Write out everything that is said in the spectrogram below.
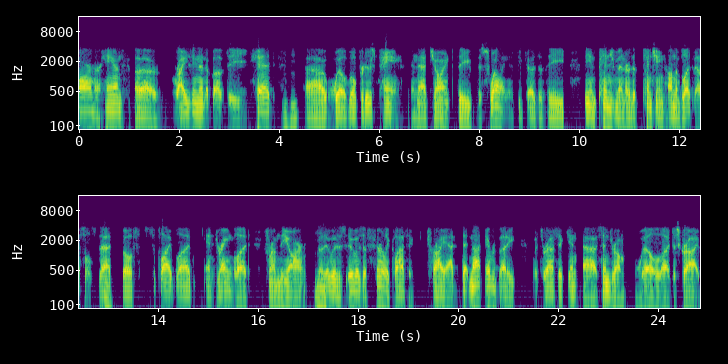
arm or hand, uh, rising it above the head, mm-hmm. uh, will will produce pain in that joint. The the swelling is because of the the impingement or the pinching on the blood vessels that mm. both supply blood and drain blood from the arm. Mm. So it was it was a fairly classic triad that not everybody with thoracic in, uh, syndrome will uh, describe.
